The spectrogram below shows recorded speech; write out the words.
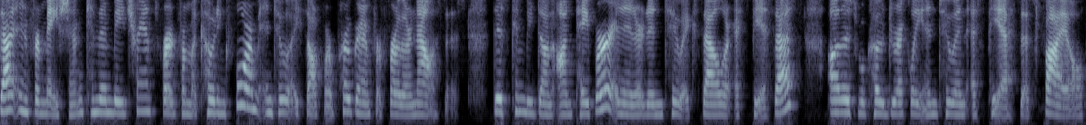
That information can then be transferred from a coding form into a software program for further analysis. This can be done on paper and entered into Excel or SPSS. Others will code directly into an SPSS file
